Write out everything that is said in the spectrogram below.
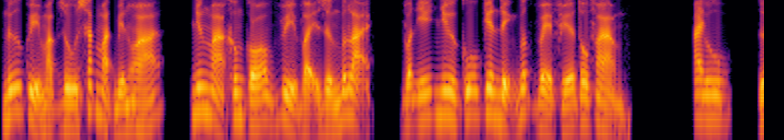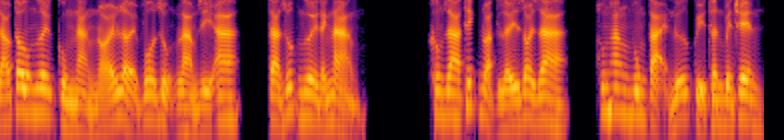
Nữ quỷ mặc dù sắc mặt biến hóa, nhưng mà không có vì vậy dừng bước lại, vẫn ý như cũ kiên định bước về phía Tô Phàm. Ai u, lão Tâu ngươi cùng nàng nói lời vô dụng làm gì a, ta giúp ngươi đánh nàng. Không ra thích đoạt lấy roi ra, hung hăng vung tại nữ quỷ thân bên trên.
